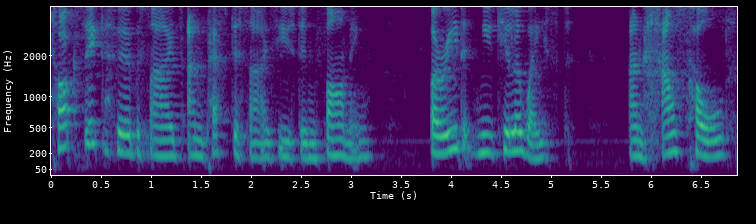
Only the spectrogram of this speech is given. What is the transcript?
Toxic herbicides and pesticides used in farming, buried nuclear waste, and household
